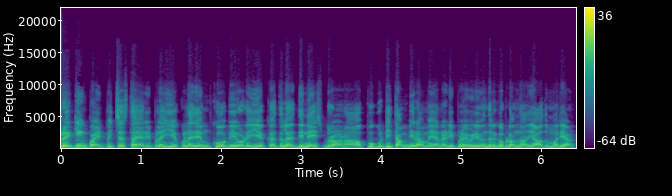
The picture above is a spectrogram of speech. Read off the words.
பிரேக்கிங் பாயிண்ட் பிக்சர்ஸ் தயாரிப்பில் இயக்குனர் எம். கோபியோட இயக்கத்தில் தினேஷ் பிரானா அப்புக்குட்டி தம்பிராமையா நடிப்பில் வெளிவந்திருக்க படம் தான் யாது மரியான்.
